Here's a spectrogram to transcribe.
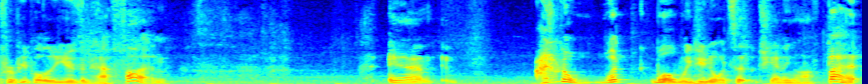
for people to use and have fun. And I don't know what. Well, we do know it's Channing off, but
